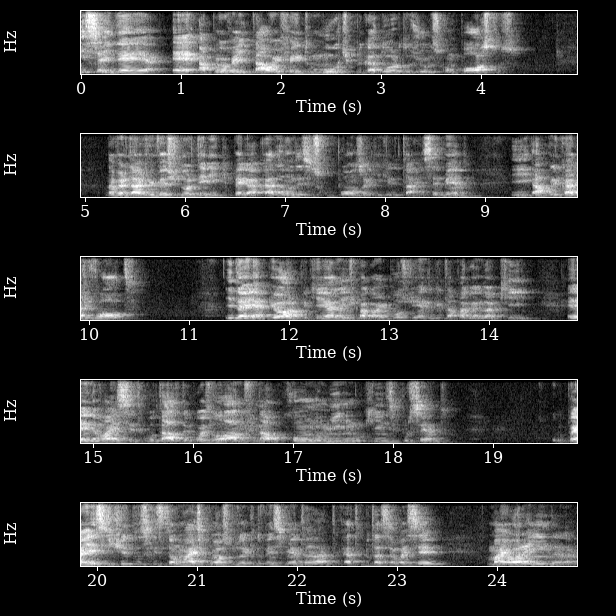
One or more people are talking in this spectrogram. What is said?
e se a ideia é aproveitar o efeito multiplicador dos juros compostos, na verdade, o investidor teria que pegar cada um desses cupons aqui que ele está recebendo e aplicar de volta. E daí é pior, porque além de pagar o imposto de renda que ele está pagando aqui, ele ainda vai ser tributado depois lá no final com no mínimo 15%. Para esses títulos que estão mais próximos aqui do vencimento, a, a tributação vai ser maior ainda, né?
